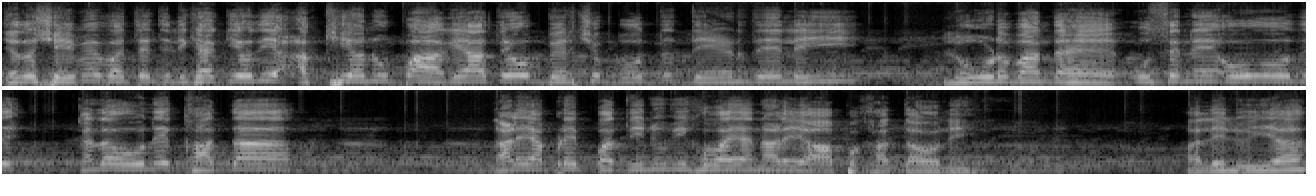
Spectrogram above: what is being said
ਜਦੋਂ 6ਵੇਂ ਵਚਨ 'ਚ ਲਿਖਿਆ ਕਿ ਉਹਦੀ ਅੱਖੀਆਂ ਨੂੰ ਭਾ ਗਿਆ ਤੇ ਉਹ ਬਿਰਛ ਬੁੱਧ ਦੇਣ ਦੇ ਲਈ ਲੋੜਵੰਦ ਹੈ। ਉਸਨੇ ਉਹ ਉਹਦੇ ਕਹਿੰਦਾ ਉਹਨੇ ਖਾਦਾ ਨਾਲੇ ਆਪਣੇ ਪਤੀ ਨੂੰ ਵੀ ਖਵਾਇਆ, ਨਾਲੇ ਆਪ ਖਾਦਾ ਉਹਨੇ। ਹਾਲੇਲੂਇਆ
